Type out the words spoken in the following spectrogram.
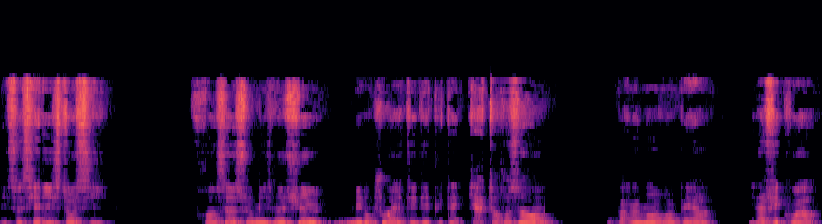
Les socialistes aussi. France Insoumise, M. Mélenchon a été député 14 ans au Parlement européen. Il a fait quoi?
